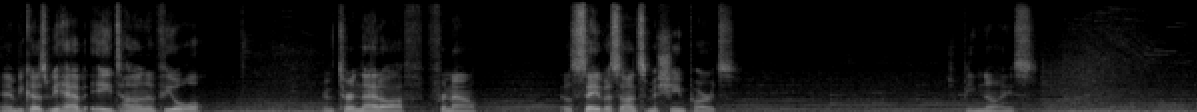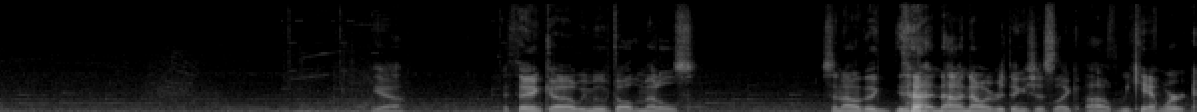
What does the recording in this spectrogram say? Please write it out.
And because we have a ton of fuel, we're going to turn that off for now. It'll save us on some machine parts. Should be nice. Yeah. I think uh, we moved all the metals. So now the now now everything's just like uh, we can't work.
